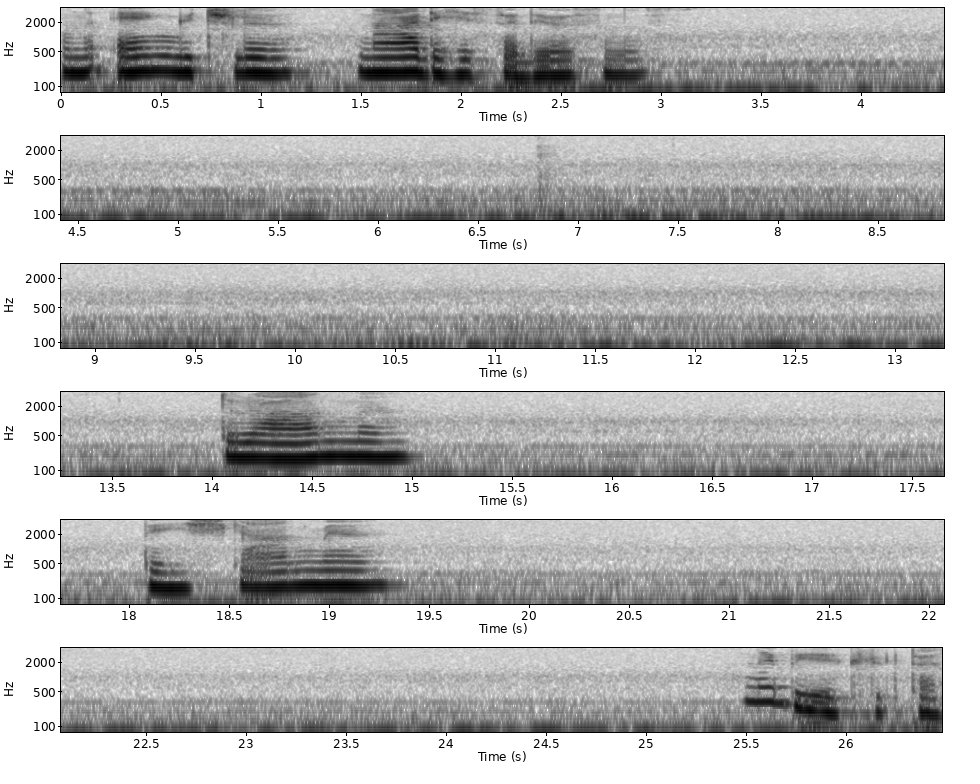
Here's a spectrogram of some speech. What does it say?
Onu en güçlü nerede hissediyorsunuz? Durağan mı? Değişken mi? Ne büyüklükte?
